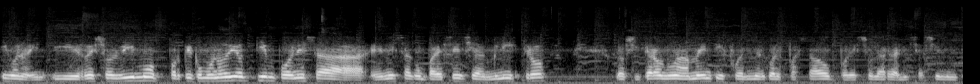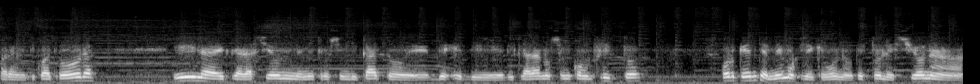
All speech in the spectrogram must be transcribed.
Y bueno, y, resolvimos, porque como no dio tiempo en esa, en esa comparecencia del ministro, lo citaron nuevamente y fue el miércoles pasado, por eso la realización de un par de 24 horas y la declaración de nuestro sindicato de, declararnos en conflicto porque entendemos de que bueno que esto lesiona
